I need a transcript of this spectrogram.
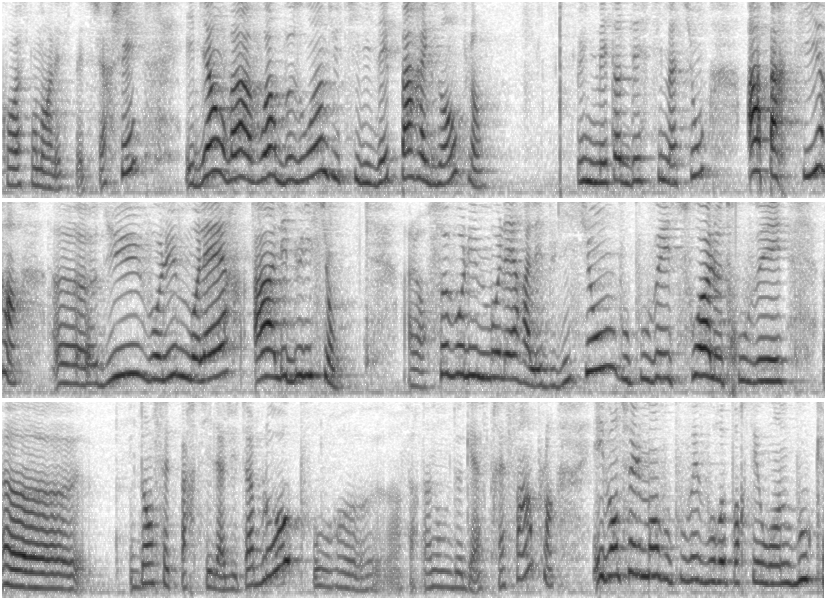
correspondant à l'espèce cherchée, eh bien, on va avoir besoin d'utiliser, par exemple, une méthode d'estimation à partir euh, du volume molaire à l'ébullition. Alors ce volume molaire à l'ébullition, vous pouvez soit le trouver euh, dans cette partie-là du tableau pour euh, un certain nombre de gaz très simples. Éventuellement, vous pouvez vous reporter au handbook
